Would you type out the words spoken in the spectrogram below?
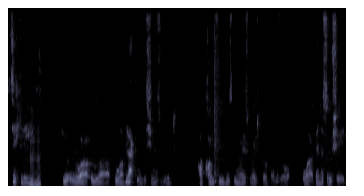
particularly Mhm. who, who are who are who are black musicians, would have come through the Tomorrow's Warriors programs or or have been associated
